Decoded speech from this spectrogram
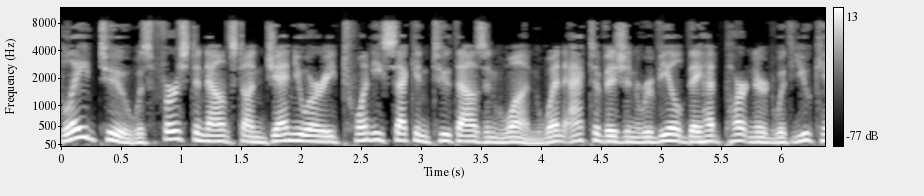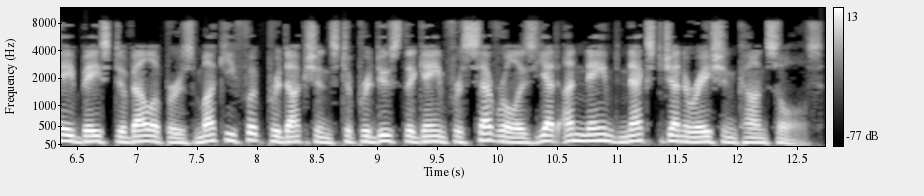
Blade 2 was first announced on January 22, 2001 when Activision revealed they had partnered with UK-based developers Mucky Foot Productions to produce the game for several as yet unnamed next-generation consoles.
